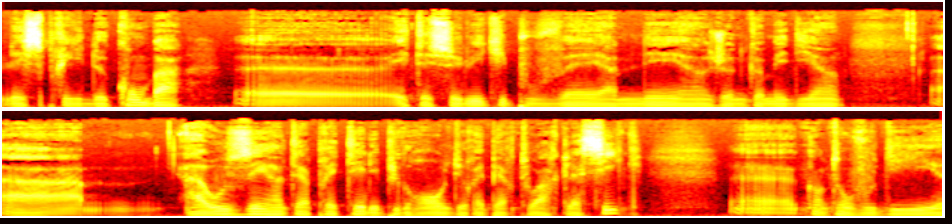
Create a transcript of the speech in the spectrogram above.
l'esprit de combat euh, était celui qui pouvait amener un jeune comédien à, oser interpréter les plus grands rôles du répertoire classique. Euh, quand on vous dit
